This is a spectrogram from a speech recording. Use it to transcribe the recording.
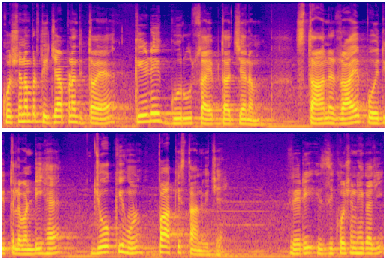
ਕੁਐਸਚਨ ਨੰਬਰ ਤੀਜਾ ਆਪਣਾ ਦਿੱਤਾ ਹੋਇਆ ਹੈ, ਕਿਹੜੇ ਗੁਰੂ ਸਾਹਿਬ ਦਾ ਜਨਮ ਸਥਾਨ ਰਾਏ ਪੋਏ ਦੀ ਤਲਵੰਡੀ ਹੈ, ਜੋ ਕਿ ਹੁਣ ਪਾਕਿਸਤਾਨ ਵਿੱਚ ਹੈ? ਵੈਰੀ ਈਜ਼ੀ ਕੁਐਸਚਨ ਹੈਗਾ ਜੀ।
